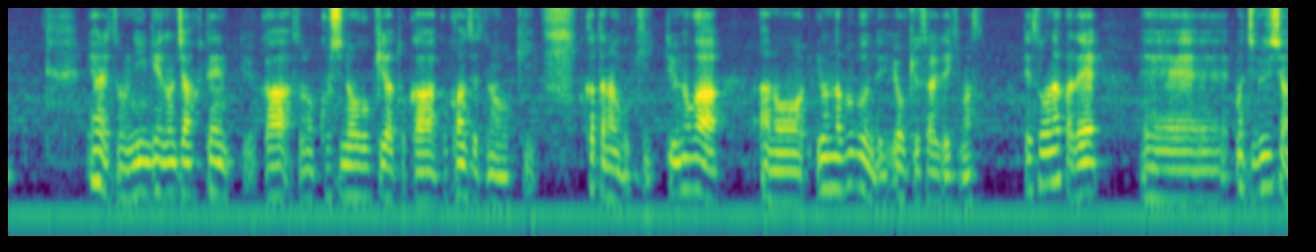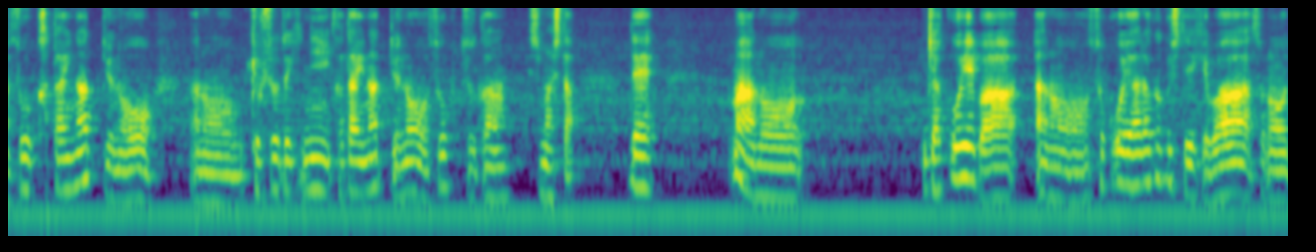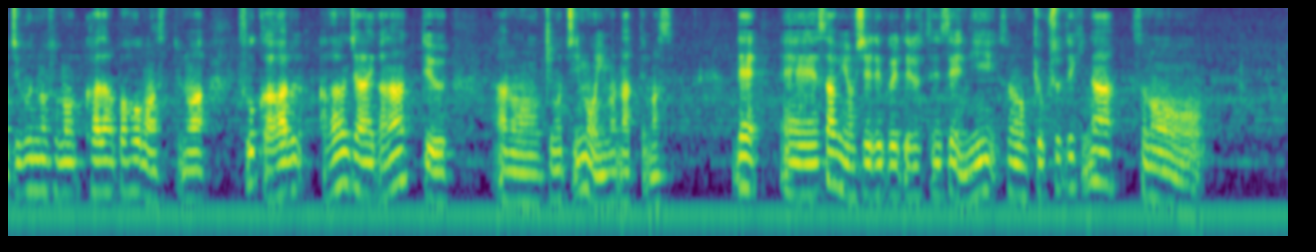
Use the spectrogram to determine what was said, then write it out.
やはりその人間の弱点っていうかその腰の動きだとか股関節の動き肩の動きっていうのがあのいろんな部分で要求されていきます。でその中で、えー、まあ、自分自身はすごく硬いなっていうのをあの局所的に硬いなっていうのをすごく痛感しました。でまああの逆を言えばあのそこを柔らかくしていけばその自分のその体のパフォーマンスっていうのはすごく上がる上がるんじゃないかなっていうあの気持ちにも今なってます。で、えー、サーフィンを教えてくれてる先生にその局所的なその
